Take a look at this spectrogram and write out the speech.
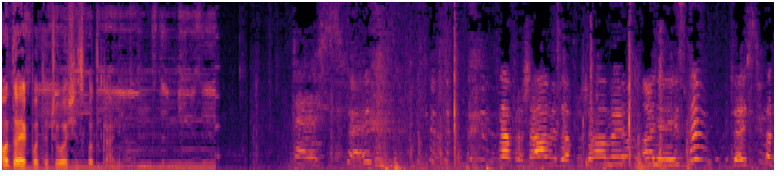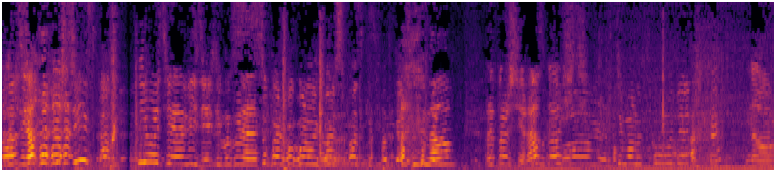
Oto jak potoczyło się spotkanie. Zapraszamy, zapraszamy. Ania, jestem? Cześć, Patrycja. Ściskam. Miło Cię widzieć i w ogóle... Super w ogóle jakoś z Polski spotkać. No. Ale proszę się rozgość. Ty malutką łódeczkę. No.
